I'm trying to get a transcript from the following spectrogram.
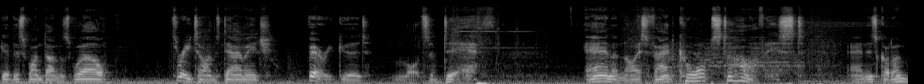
Get this one done as well. Three times damage. Very good. Lots of death and a nice fat corpse to harvest. And it's got a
